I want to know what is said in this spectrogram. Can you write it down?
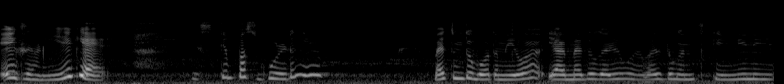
एक सेकंड ये क्या है? इसके पास गोल्डन ही है. भाई, तुम तो बहुत अमीर हो यार. मैं तो गरीब हूँ, बस तो गन स्किन ही नहीं है।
